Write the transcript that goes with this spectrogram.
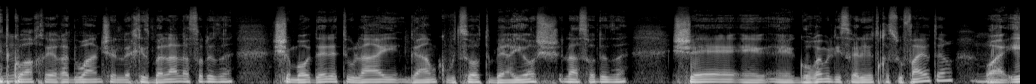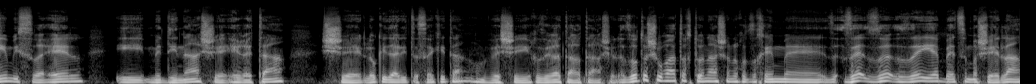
את Mm-hmm. כוח אה, רדואן של חיזבאללה לעשות את זה, שמעודדת אולי גם קבוצות באיו"ש לעשות את זה, שגורמת לישראל להיות חשופה יותר, Mm-hmm. או האם ישראל היא מדינה שהראתה שלא כדאי להתעסק איתה, ושהיא החזירה את ההרתעה שלה. זאת השורה התחתונה שאנחנו צריכים, אה, זה, זה, זה, זה יהיה בעצם השאלה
